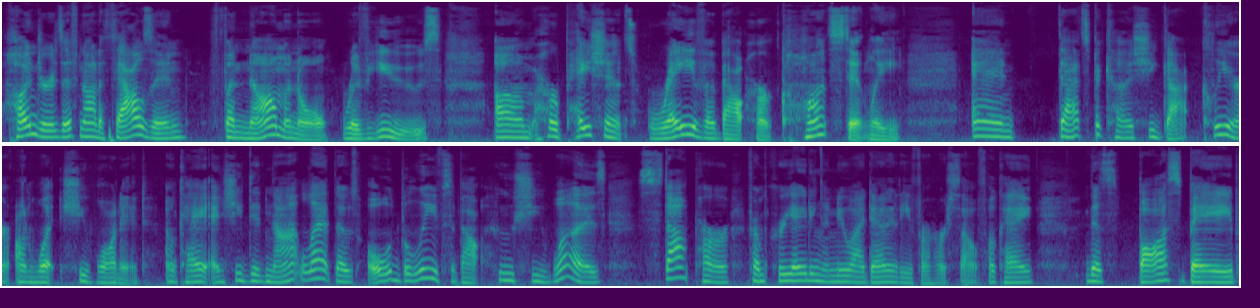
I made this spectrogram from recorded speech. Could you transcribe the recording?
hundreds, if not a thousand, phenomenal reviews. Um, her patients rave about her constantly. And that's because she got clear on what she wanted, okay? And she did not let those old beliefs about who she was stop her from creating a new identity for herself, okay? This boss babe,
